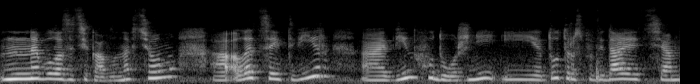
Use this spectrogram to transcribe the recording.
не була зацікавлена в цьому. Але цей твір він художній, і тут розповідається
